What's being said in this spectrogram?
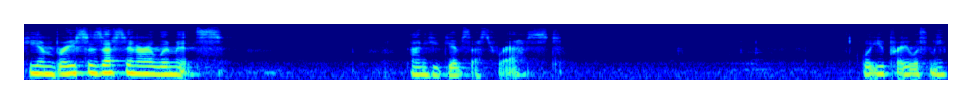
He embraces us in our limits and He gives us rest. Will you pray with me?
